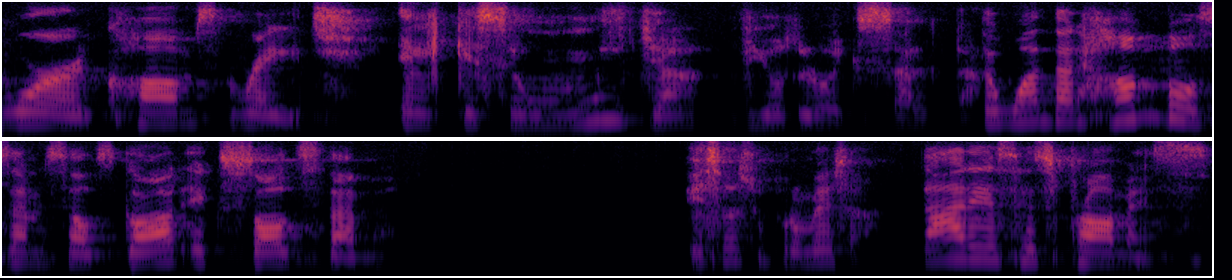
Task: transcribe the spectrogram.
word calms rage. El que se humilla, Dios lo exalta. The one that humbles themselves, God exalts them. Esa es su promesa. That is His promise.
